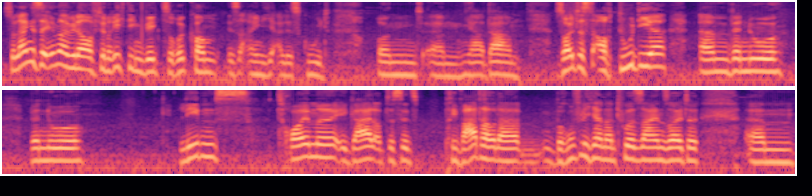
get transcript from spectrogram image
solange sie immer wieder auf den richtigen Weg zurückkommen, ist eigentlich alles gut. Und ähm, ja, da solltest auch du dir, ähm, wenn du, wenn du Lebensträume, egal ob das jetzt privater oder beruflicher Natur sein sollte, ähm,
